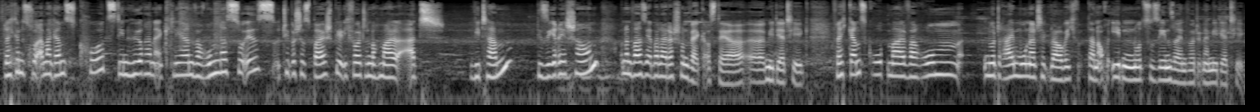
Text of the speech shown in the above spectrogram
Vielleicht könntest du einmal ganz kurz den Hörern erklären, warum das so ist. Typisches Beispiel. Ich wollte nochmal Ad Vitam die Serie schauen und dann war sie aber leider schon weg aus der äh, Mediathek. Vielleicht ganz grob mal, warum nur drei Monate, glaube ich, dann auch Eden nur zu sehen sein wird in der Mediathek.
